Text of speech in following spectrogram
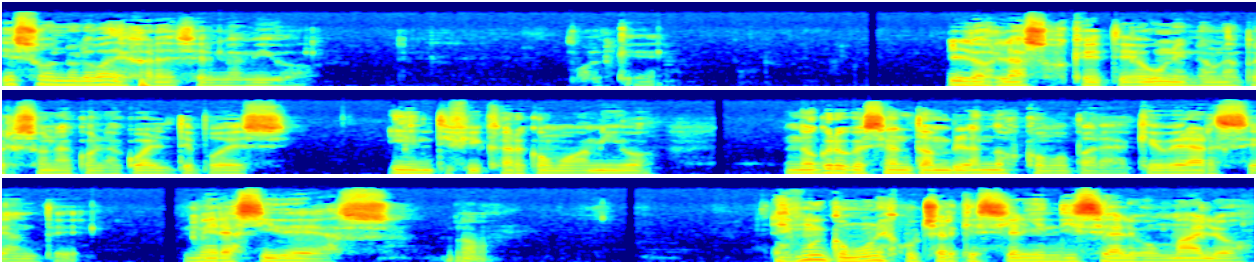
Eso no lo va a dejar de ser mi amigo. Porque los lazos que te unen a una persona con la cual te puedes identificar como amigo no creo que sean tan blandos como para quebrarse ante meras ideas, ¿no? Es muy común escuchar que si alguien dice algo malo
